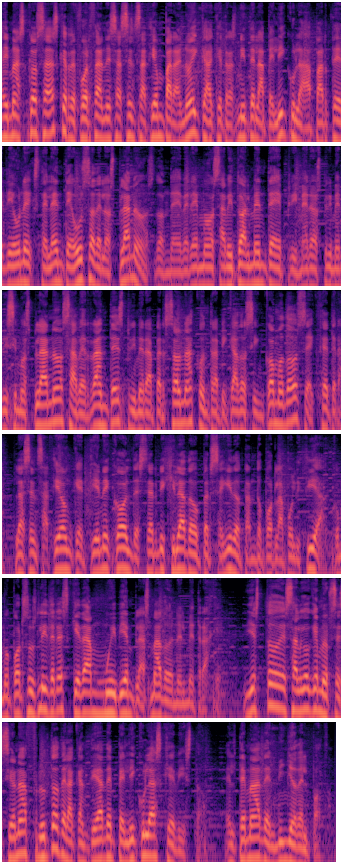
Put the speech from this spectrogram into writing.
Hay más cosas que refuerzan esa sensación paranoica que transmite la película, aparte de un excelente uso de los planos, donde veremos habitualmente primeros primerísimos planos, aberrantes, primera persona, contrapicados incómodos, etc. La sensación que tiene Cole de ser vigilado o perseguido tanto por la policía como por sus líderes queda muy bien plasmado en el metraje. Y esto es algo que me obsesiona fruto de la cantidad de películas que he visto, el tema del niño del pozo.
